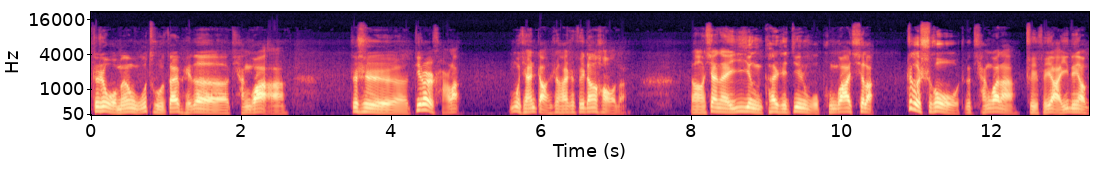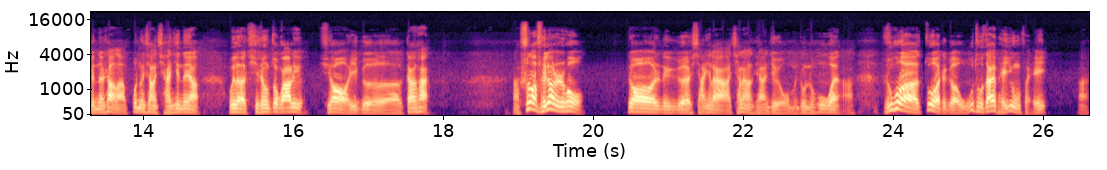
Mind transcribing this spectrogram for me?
这是我们无土栽培的甜瓜啊，这是第二茬了，目前长势还是非常好的，然后现在已经开始进入膨瓜期了。这个时候，这个甜瓜呢，水肥啊一定要跟得上了，不能像前期那样，为了提升坐瓜率，需要一个干旱啊。说到肥料之后，就要这个想起来啊，前两天就有我们种植户问啊，如果做这个无土栽培用肥啊，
